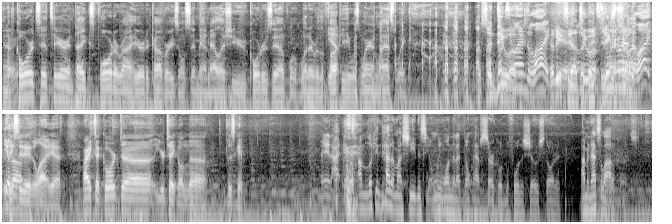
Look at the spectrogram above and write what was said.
And All if right. Cord sits here and takes Florida right here to cover, he's going to send me an LSU quarter zip or whatever the fuck yep. he was wearing last week. I'll send Dixieland Delight. Yeah, Dixieland Dixieland Delight. Dixieland Delight, yeah. All right, uh, Cord, uh, your take on uh, this game. Man, I, I'm looking down at my sheet and it's the only one that I don't have circled before the show started. I mean, that's a lot of points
